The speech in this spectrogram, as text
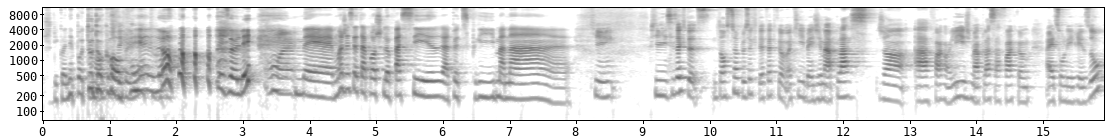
je, les connais pas Non, au complet, là. Désolée. Mais moi, j'ai cette approche-là facile, à petit prix, maman. euh, OK. Puis c'est ça qui t'a... donc, C'est un peu ça qui t'a fait comme, OK, ben j'ai ma place, genre, à faire un livre, j'ai ma place à faire comme, à être sur les réseaux,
